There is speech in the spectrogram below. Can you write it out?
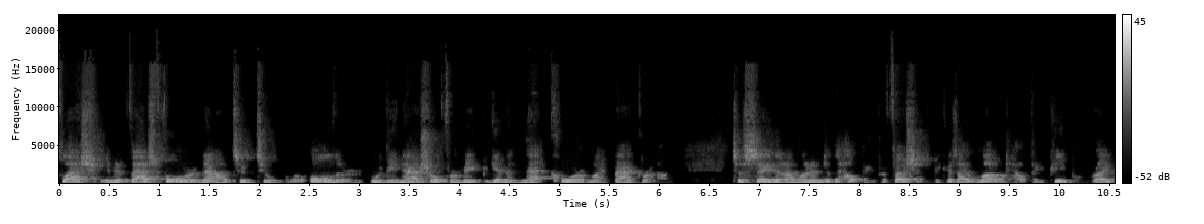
Flash fast forward now to to older would be natural for me, given that core of my background, to say that I went into the helping professions because I loved helping people. Right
